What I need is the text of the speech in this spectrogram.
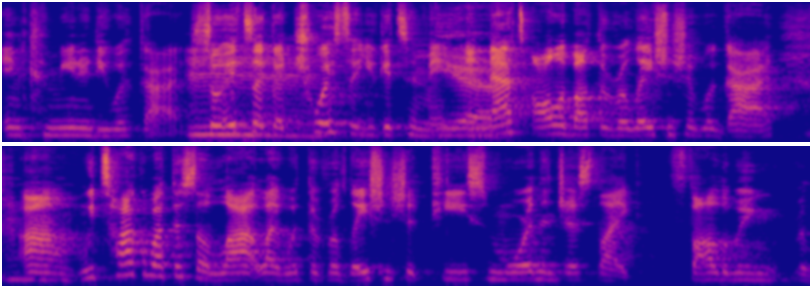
in community with God. So it's like a Mm. choice that you get to make. Yeah. And that's all about the relationship with God. Mhm. Um, we talk about this a lot, like with the relationship piece, more than just like following re-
